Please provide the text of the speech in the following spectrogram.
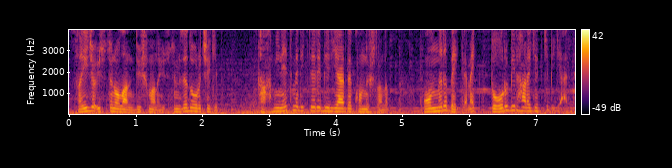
Sayıca üstün olan düşmanı üstümüze doğru çekip tahmin etmedikleri bir yerde konuşlanıp onları beklemek doğru bir hareket gibi geldi.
